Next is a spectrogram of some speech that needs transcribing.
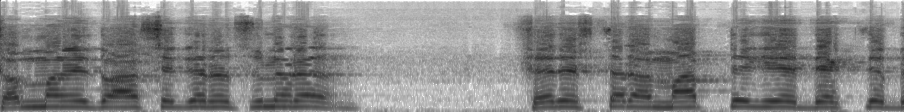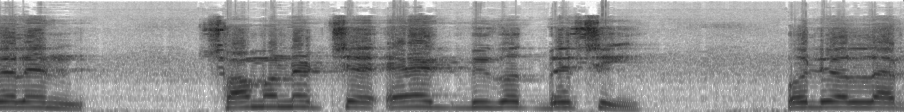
সম্মানিত রসুলেরা ফেরেস্তারা মাপতে গিয়ে দেখতে পেলেন সমানের চেয়ে এক বিগত বেশি। অলি আল্লাহর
